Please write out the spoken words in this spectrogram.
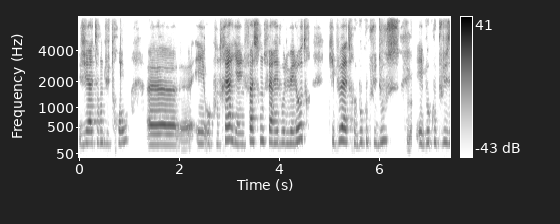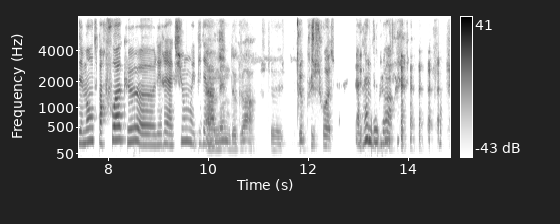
j'ai attendu trop. Euh, et au contraire, il y a une façon de faire évoluer l'autre qui peut être beaucoup plus douce bah et beaucoup plus aimante parfois que euh, les réactions épidermiques. Amen de gloire. Je, te, plus sois. Amen de gloire.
